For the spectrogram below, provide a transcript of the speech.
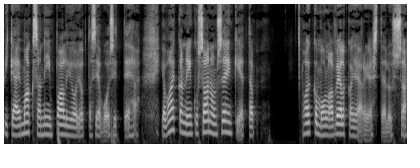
mikä ei maksa niin paljon, jotta siellä voisit tehdä. Ja vaikka niin kuin sanon senkin, että vaikka me ollaan velkajärjestelyssä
